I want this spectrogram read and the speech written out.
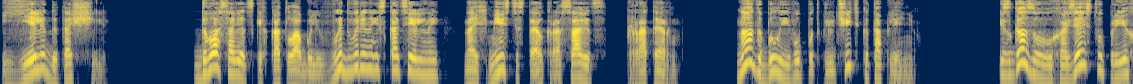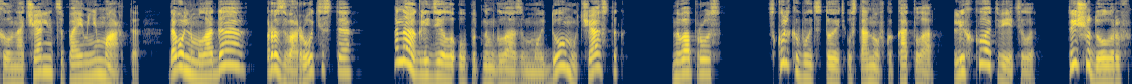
еле дотащили. Два советских котла были выдворены из котельной, на их месте стоял красавец Протерм. Надо было его подключить к отоплению. Из газового хозяйства приехала начальница по имени Марта, довольно молодая, разворотистая. Она оглядела опытным глазом мой дом, участок. На вопрос, сколько будет стоить установка котла, легко ответила: Тысячу долларов.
